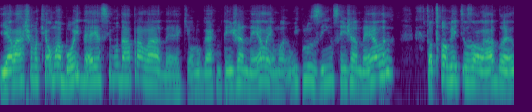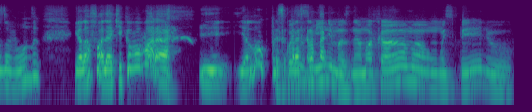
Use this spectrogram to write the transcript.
e ela acha que é uma boa ideia se mudar para lá, né? Que é um lugar que não tem janela, é uma, um igluzinho sem janela, totalmente isolado do resto do mundo. E ela fala: é aqui que eu vou morar. E, e é louco, parece, Coisas parece tá mínimas, tá... né? Uma cama, um espelho.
